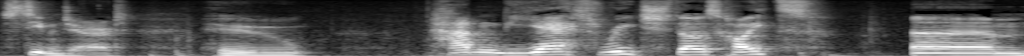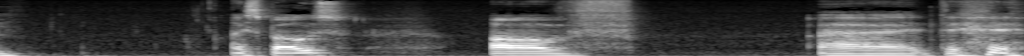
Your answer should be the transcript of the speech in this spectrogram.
Steven Gerrard, who hadn't yet reached those heights, um, I suppose, of uh, the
